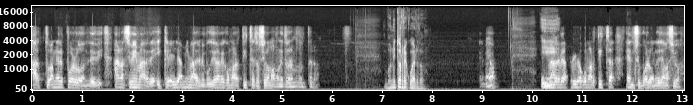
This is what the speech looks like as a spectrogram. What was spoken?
actúan en el pueblo donde ha nacido mi madre y que ella, mi madre, me pudiera ver como artista, eso ha sido lo más bonito del mundo entero. Bonito recuerdo. El mejor. Y mi madre ha salido como artista en su pueblo, donde ella nació.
